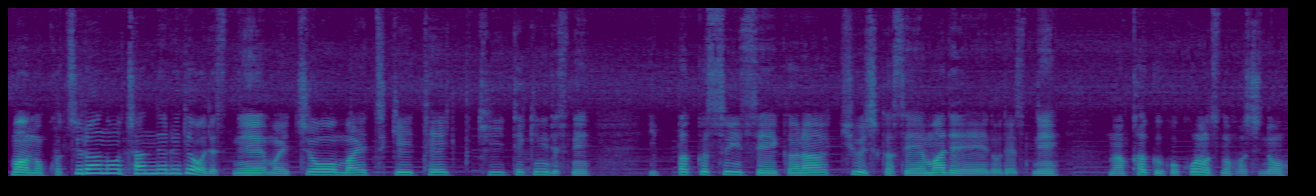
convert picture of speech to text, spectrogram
まあ、あの、こちらのチャンネルではですね、まあ、一応毎月定期的にですね、一泊水星から九死火星までのですね、まあ、各9つの星の、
